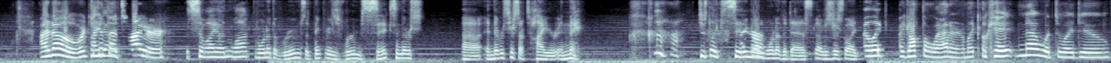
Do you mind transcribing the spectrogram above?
I know. Where'd you I get that tire? so I unlocked one of the rooms. I think it was room six, and there was uh, and there was just a tire in there, just like sitting know. on one of the desks. I was just like, I like. I got the ladder, and I'm like, okay, now what do I do?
